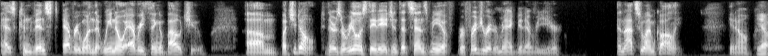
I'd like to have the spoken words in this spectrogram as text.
has convinced everyone that we know everything about you. Um, but you don't. There's a real estate agent that sends me a refrigerator magnet every year, and that's who I'm calling. You know, Yeah,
